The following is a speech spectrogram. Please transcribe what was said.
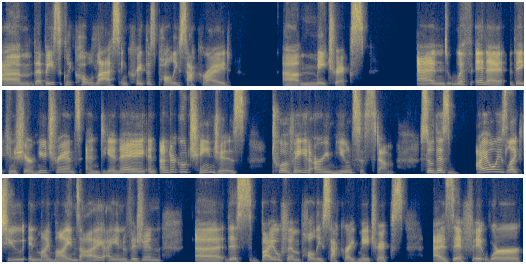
um, that basically coalesce and create this polysaccharide uh, matrix. And within it they can share nutrients and dna and undergo changes to evade our immune system. So this i always like to in my mind's eye i envision uh, this biofilm polysaccharide matrix as if it were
